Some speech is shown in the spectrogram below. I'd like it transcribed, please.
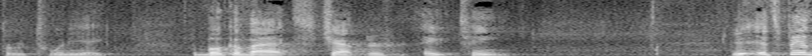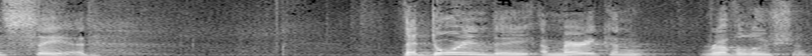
through 28. The book of Acts, chapter 18. It's been said that during the American Revolution,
